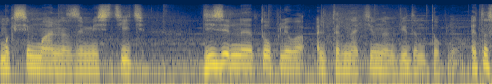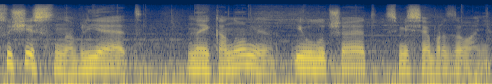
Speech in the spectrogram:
максимально заместить дизельное топливо альтернативным видом топлива. Это существенно влияет на экономию и улучшает смесеобразование.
